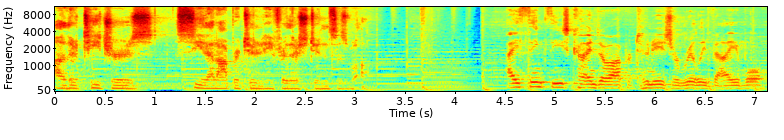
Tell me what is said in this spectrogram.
other teachers see that opportunity for their students as well. I think these kinds of opportunities are really valuable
